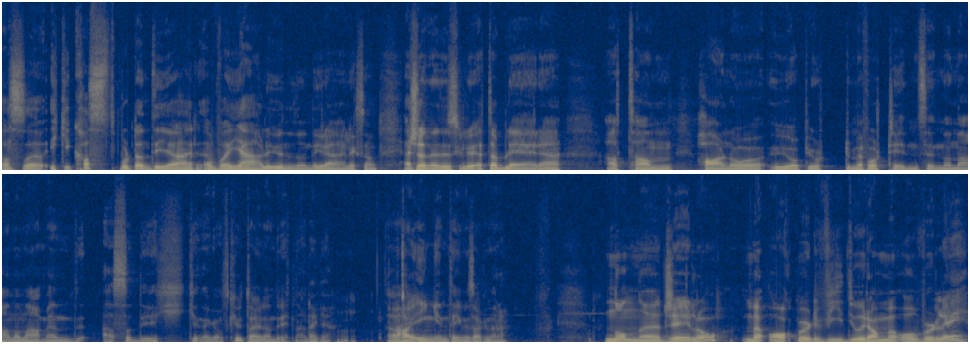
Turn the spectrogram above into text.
Altså, Ikke kast bort den tida her. Det er bare jævlig unødvendig greie, liksom. Jeg skjønner du skulle etablere at han har noe uoppgjort med fortiden sin og na, na, na, men altså, de kunne godt kutta i den dritten her, tenker jeg. Jeg har ingenting med saken å gjøre. Nonne-J.Lo med awkward videoramme-overlay.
